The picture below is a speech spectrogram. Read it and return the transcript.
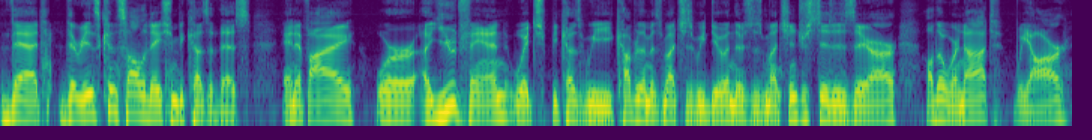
that there is consolidation because of this. And if I were a Ute fan, which because we cover them as much as we do and there's as much interested as they are, although we're not, we are,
